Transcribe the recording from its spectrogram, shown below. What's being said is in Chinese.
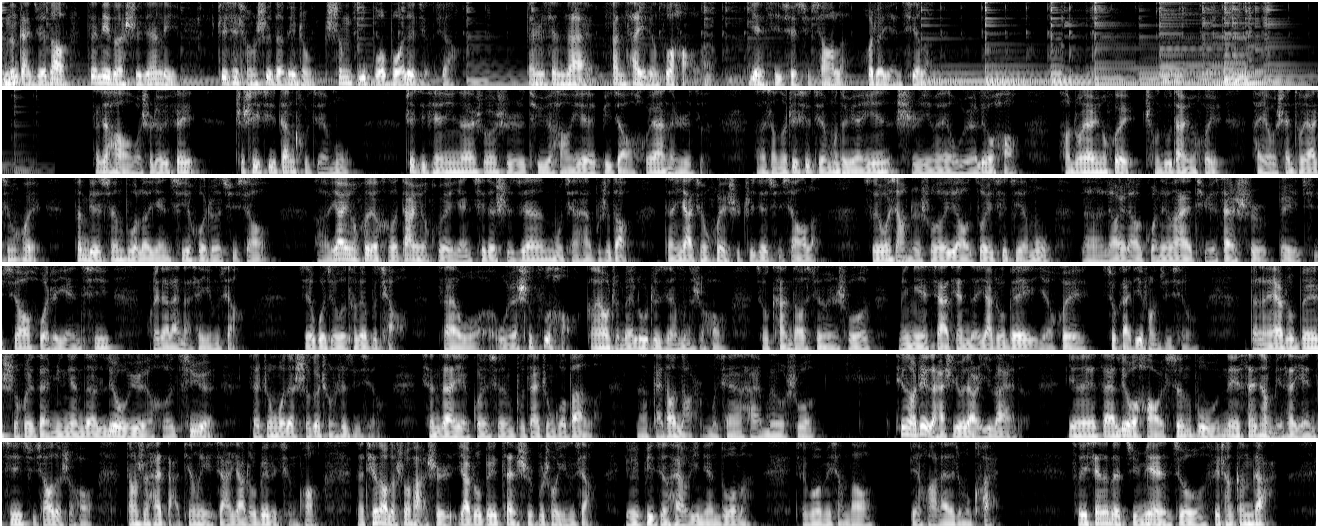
你能感觉到在那段时间里这些城市的那种生机勃勃的景象。但是现在饭菜已经做好了，宴席却取消了或者延期了。大家好，我是刘亦菲，这是一期单口节目。这几天应该说是体育行业比较灰暗的日子。呃，想做这期节目的原因，是因为五月六号，杭州亚运会、成都大运会还有汕头亚青会分别宣布了延期或者取消。呃，亚运会和大运会延期的时间目前还不知道，但亚青会是直接取消了。所以我想着说要做一期节目，呃，聊一聊国内外体育赛事被取消或者延期会带来哪些影响。结果就特别不巧，在我五月十四号刚要准备录制节目的时候，就看到新闻说明年夏天的亚洲杯也会修改地方举行。本来亚洲杯是会在明年的六月和七月在中国的十个城市举行，现在也官宣不在中国办了。那改到哪儿，目前还没有说。听到这个还是有点意外的。因为在六号宣布那三项比赛延期取消的时候，当时还打听了一下亚洲杯的情况。那听到的说法是亚洲杯暂时不受影响，因为毕竟还有一年多嘛。结果没想到变化来得这么快，所以现在的局面就非常尴尬。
